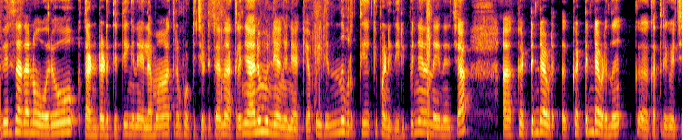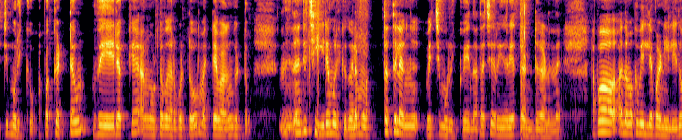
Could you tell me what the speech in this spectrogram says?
ഇവർ സാധാരണ ഓരോ തണ്ടെടുത്തിട്ട് ഇങ്ങനെ ഇല മാത്രം പൊട്ടിച്ചിട്ടിട്ടാണ് ആക്കൽ. ഞാനും മുന്നേ അങ്ങനെ ആക്കി അപ്പോൾ ഇരുന്ന് വൃത്തിയാക്കി പണി തരും ഇപ്പം ഞാൻ എന്തായെന്ന് വെച്ചാൽ കെട്ടിന്റെ അവിടെ കെട്ടിന്റെ അവിടെ നിന്ന് കത്രിക വെച്ചിട്ട് മുറിക്കും. അപ്പോൾ കെട്ടും വേരൊക്കെ അങ്ങോട്ട് വേർപെട്ടു മറ്റേ ഭാഗം കിട്ടും. അതിന്റെ ചീര മുറിക്കുന്ന പോലെ മൊത്തത്തിൽ അങ്ങ് വെച്ച് മുറിക്കുകയെന്ന് അതാ ചെറിയ ചെറിയ തണ്ട് കാണുന്നത് അപ്പോൾ നമുക്ക് വലിയ പണിയില്ല. ഇത്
